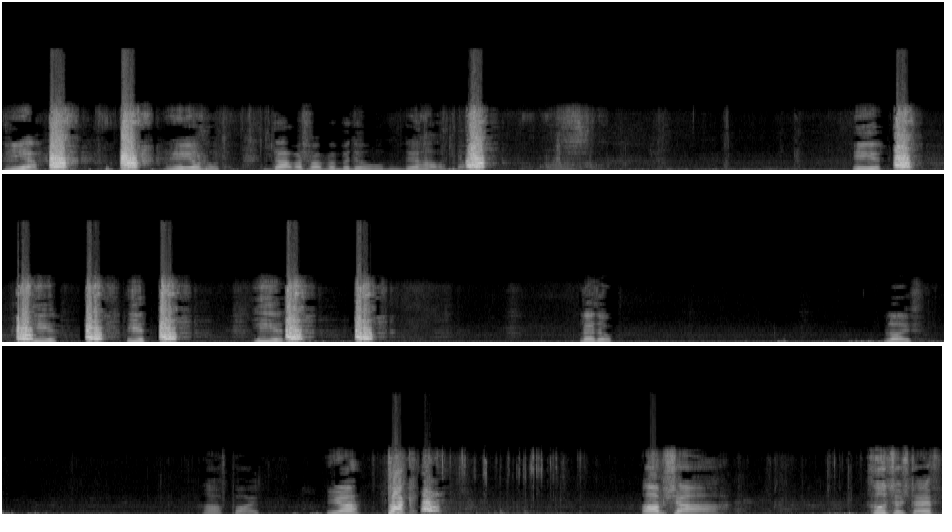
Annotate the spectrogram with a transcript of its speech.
Ja. Heel goed. Dat was wat we bedoelden. De halfbaan. Hier. Hier. Hier. Hier. Let op. Blijf. Halfpipe. Ja? Pak! Hopsa! Goed zo, Stef.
